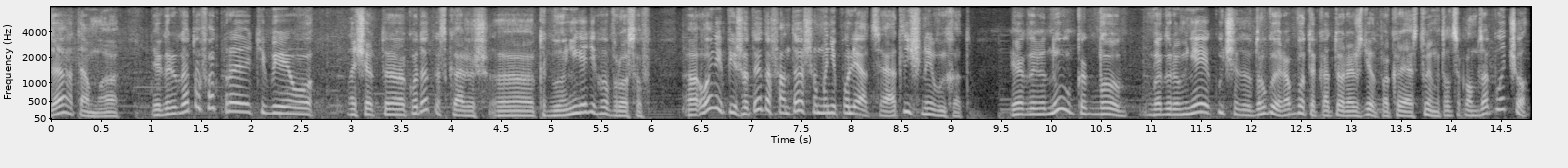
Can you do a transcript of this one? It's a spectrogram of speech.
да, там, а, я говорю, готов отправить тебе его, значит, куда ты скажешь, как бы никаких вопросов. А он мне пишет, это шантаж и манипуляция, отличный выход. Я говорю, ну, как бы, я говорю, у меня и куча другой работы, которая ждет, пока я с твоим мотоциклом закончу,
